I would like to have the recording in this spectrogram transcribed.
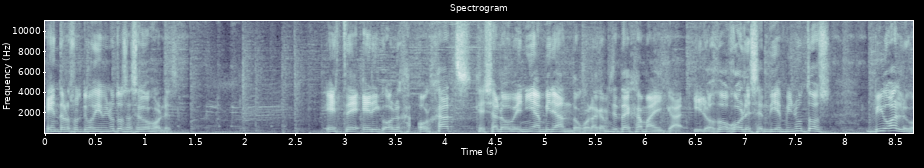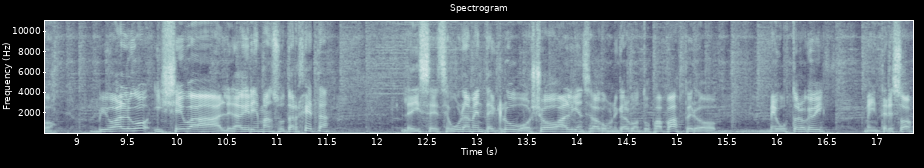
Entra los últimos 10 minutos, hace dos goles. Este Eric Orhatz, que ya lo venía mirando con la camiseta de Jamaica y los dos goles en 10 minutos, vio algo. Vio algo y lleva, le da a Griezmann su tarjeta. Le dice, seguramente el club o yo, alguien se va a comunicar con tus papás, pero me gustó lo que vi, me interesó.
